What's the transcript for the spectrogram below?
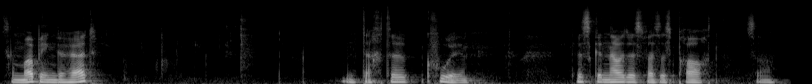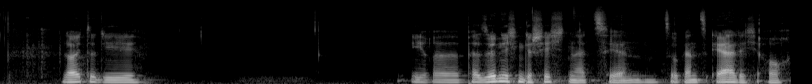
zum Mobbing gehört und dachte, cool. Das ist genau das, was es braucht. So. Leute, die ihre persönlichen Geschichten erzählen, so ganz ehrlich auch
